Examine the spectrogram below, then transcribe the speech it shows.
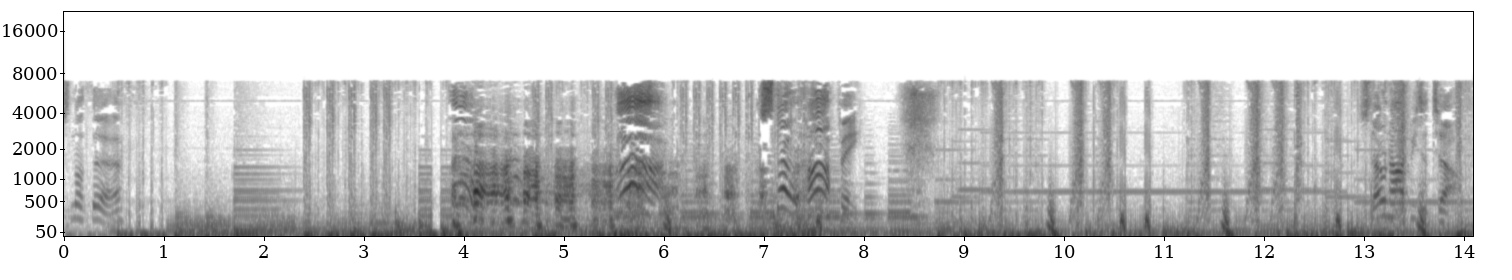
It's not there. Ah! Stone Harpy! Stone Harpies are tough.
